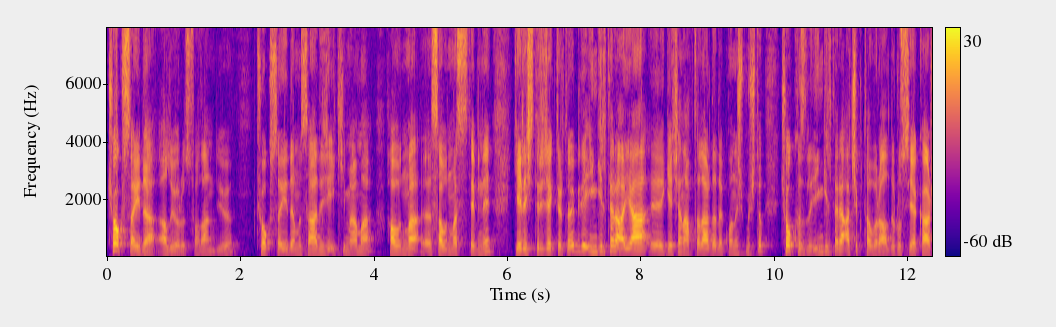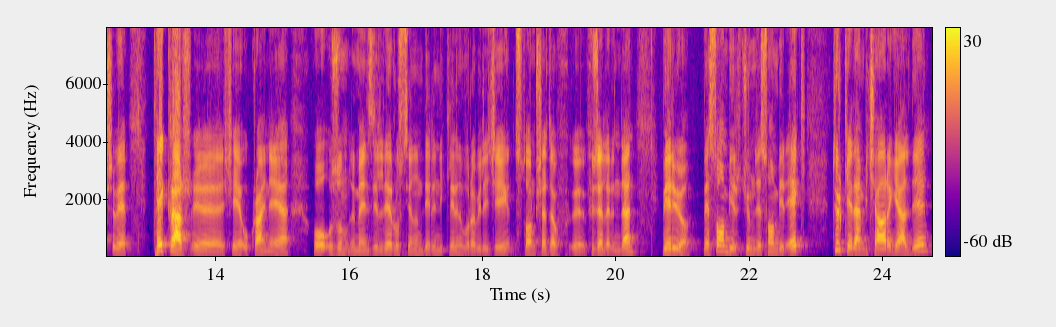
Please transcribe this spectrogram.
Çok sayıda alıyoruz falan diyor. Çok sayıda mı sadece iki mi ama savunma, e, savunma sistemini geliştirecektir tabii. Bir de İngiltere ayağı e, geçen haftalarda da konuşmuştuk. Çok hızlı. İngiltere açık tavır aldı Rusya'ya karşı ve tekrar e, şeye Ukrayna'ya o uzun menzilli Rusya'nın derinliklerini vurabileceği Storm Shadow füzelerinden veriyor. Ve son bir cümle, son bir ek. Türkiye'den bir çağrı geldi.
